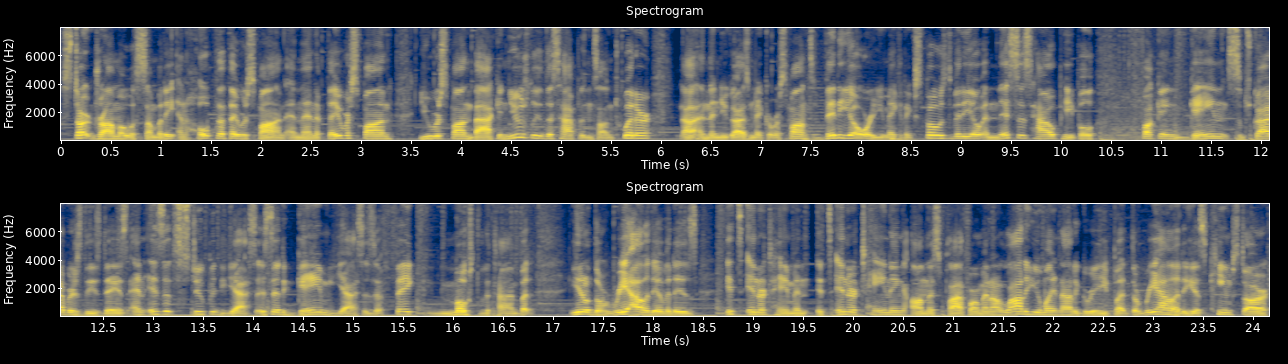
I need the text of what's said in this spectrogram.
start drama with somebody and hope that they respond. And then if they respond you respond back. And usually this happens on Twitter uh, and then you guys make a response video or you make an exposed video. And this is how people fucking gain subscribers these days and is it stupid? Yes. Is it a game? Yes. Is it fake? Most of the time. But you know the reality of it is it's entertainment. It's entertaining on this platform and a lot of you might not agree but the reality is Keemstar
